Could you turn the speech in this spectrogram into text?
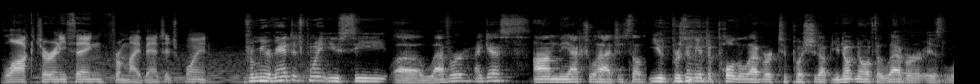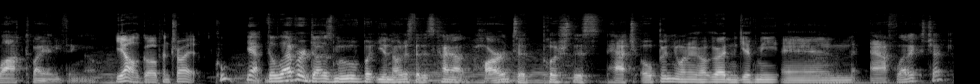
locked or anything from my vantage point. From your vantage point, you see a lever, I guess, on the actual hatch itself. You'd presume you have to pull the lever to push it up. You don't know if the lever is locked by anything, though. Yeah, I'll go up and try it. Cool. Yeah, the lever does move, but you'll notice that it's kind of hard to push this hatch open. You want to go ahead and give me an athletics check?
